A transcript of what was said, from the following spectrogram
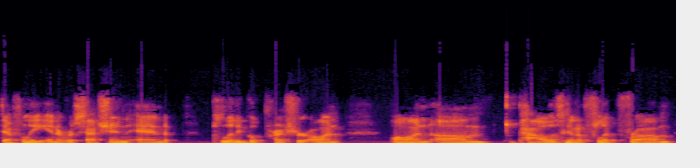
definitely in a recession and political pressure on on um, Powell is going to flip from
